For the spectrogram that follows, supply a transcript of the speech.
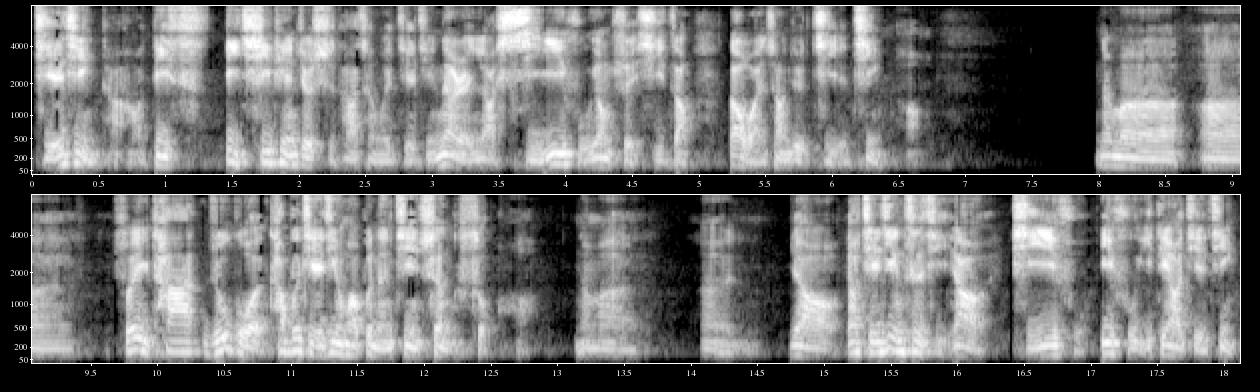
洁净他哈，第四第七天就使他成为洁净，那人要洗衣服，用水洗澡，到晚上就洁净啊。那么呃，所以他如果他不洁净的话，不能进圣所哈。那么呃。要要洁净自己，要洗衣服，衣服一定要洁净。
